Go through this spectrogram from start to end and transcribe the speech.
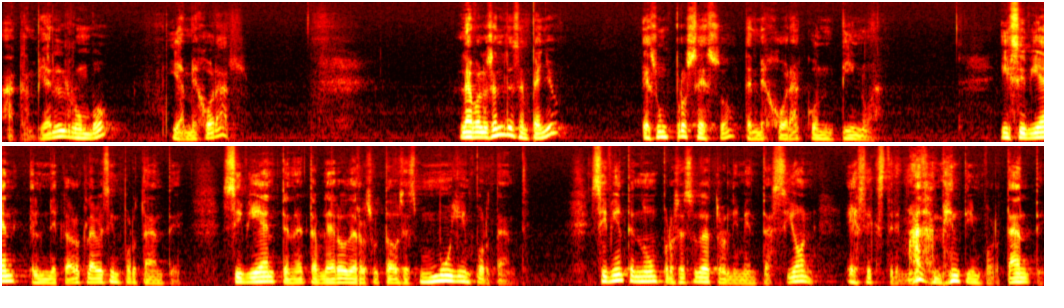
a cambiar el rumbo y a mejorar? La evaluación del desempeño es un proceso de mejora continua. Y si bien el indicador clave es importante, si bien tener tablero de resultados es muy importante, si bien tener un proceso de retroalimentación es extremadamente importante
